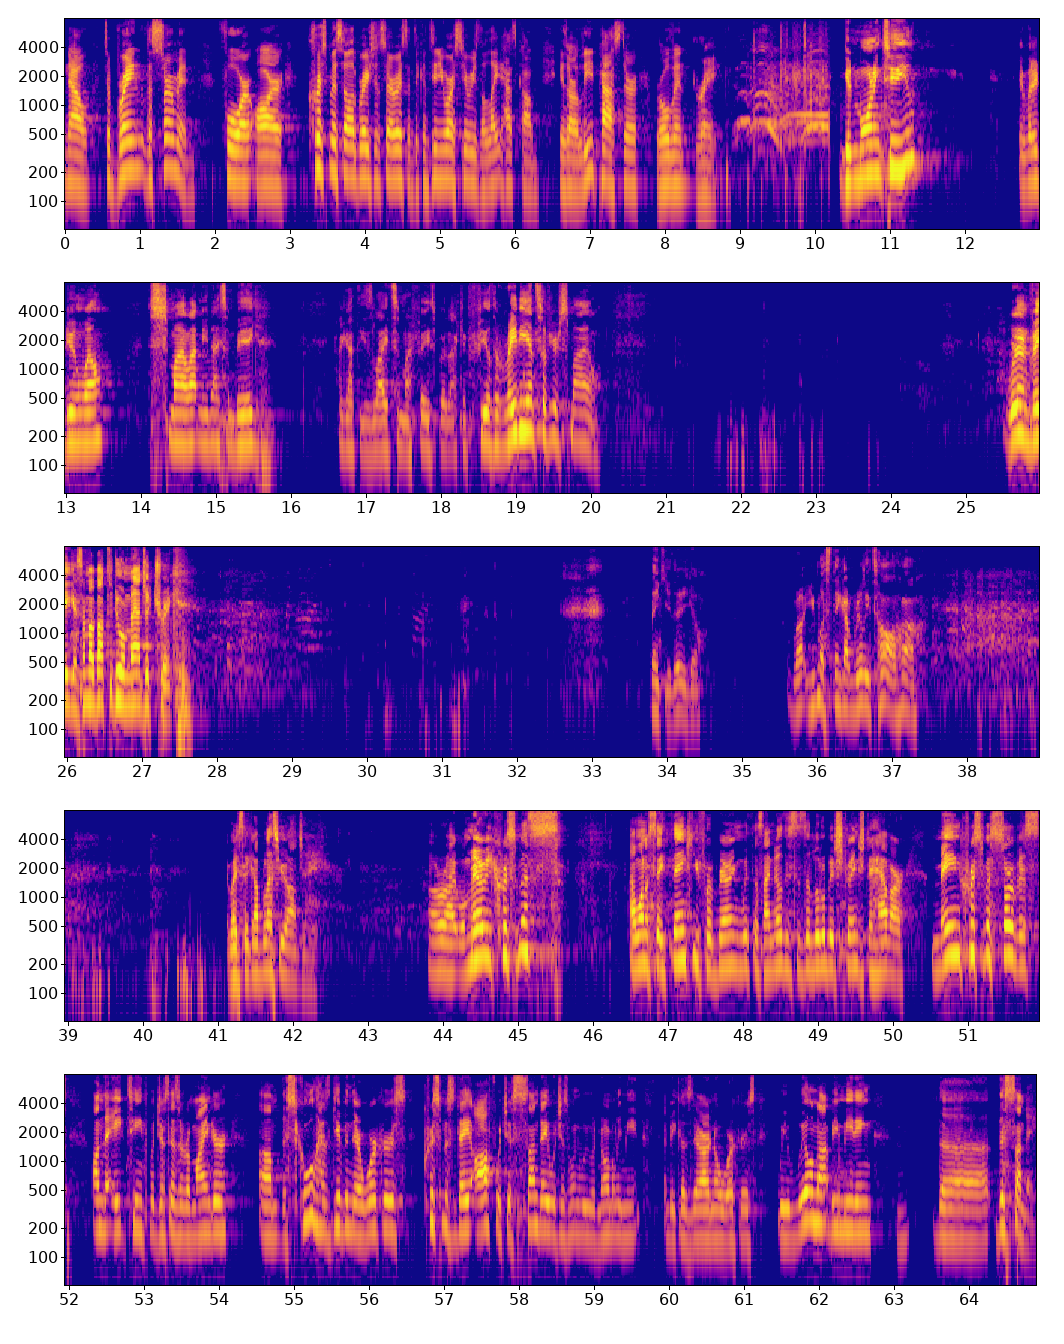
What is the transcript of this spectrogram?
Now, to bring the sermon for our Christmas celebration service and to continue our series, The Light Has Come, is our lead pastor, Roland Gray. Good morning to you. Everybody doing well? Smile at me nice and big. I got these lights in my face, but I can feel the radiance of your smile. We're in Vegas. I'm about to do a magic trick. Thank you. There you go. Well, you must think I'm really tall, huh? Everybody say, God bless you, LJ. All right. Well, Merry Christmas. I want to say thank you for bearing with us. I know this is a little bit strange to have our main Christmas service on the 18th, but just as a reminder, um, the school has given their workers Christmas Day off, which is Sunday, which is when we would normally meet. And because there are no workers, we will not be meeting the, this Sunday,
